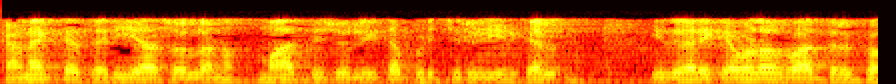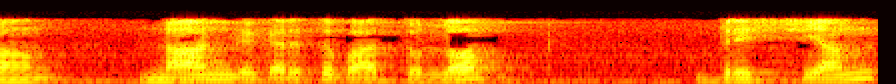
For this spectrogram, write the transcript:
கணக்க சரியா சொல்லணும். மாத்தி சொல்லிட்டா பிடிச்சிருவீர்கள். இதுவரைக்கும் எவ்வளவு பார்த்திருக்கோம்? நான்கு கருத்து பார்த்துள்ளோம். திருஷ்யம்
